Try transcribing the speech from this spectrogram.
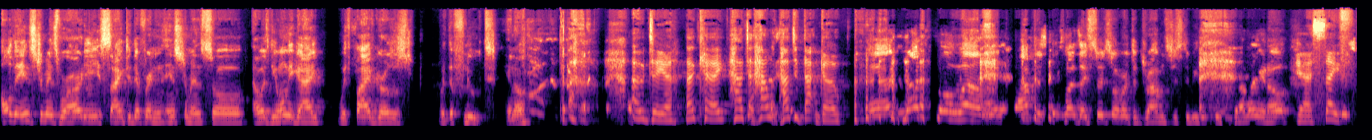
all the instruments were already assigned to different instruments. So I was the only guy with five girls with the flute, you know. Oh dear. Okay. How did how how did that go? Uh, not so well. I, after six months, I switched over to drums just to be the drummer, you know. Yeah, safe.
